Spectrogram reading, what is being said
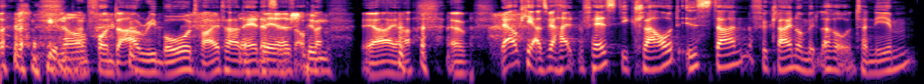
genau. Und von da remote weiter. Das nee, das ist auch klar. Ja, ja. Ähm, ja, okay, also wir halten fest, die Cloud ist dann für kleine und mittlere Unternehmen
